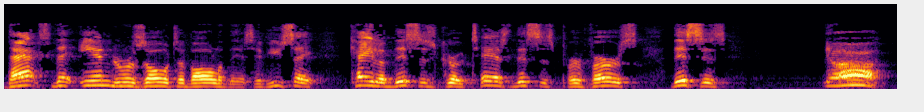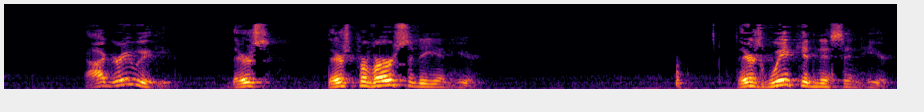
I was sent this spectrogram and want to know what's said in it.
That's the end result of all of this. If you say, Caleb, this is grotesque, this is perverse, this is. Ah, I agree with you. There's, there's perversity in here, there's wickedness in here.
